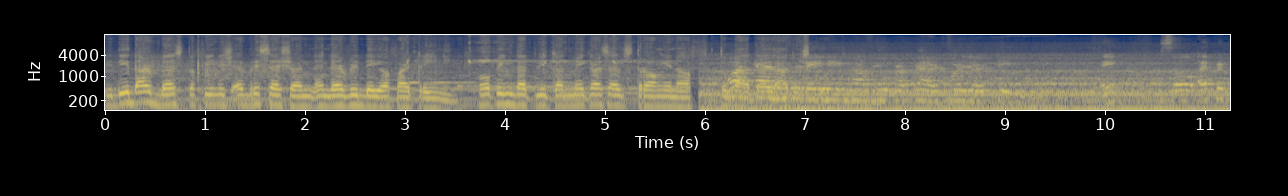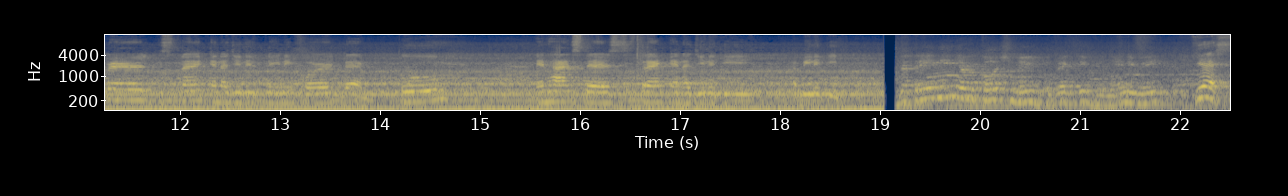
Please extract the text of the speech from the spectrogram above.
We did our best to finish every session and every day of our training, hoping that we can make ourselves strong enough to What kind battle of other schools. training have you prepared for your team? Okay? So I prepared strength and agility training for them to enhance their strength and agility ability. The training your coach made effective in any way? Yes,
